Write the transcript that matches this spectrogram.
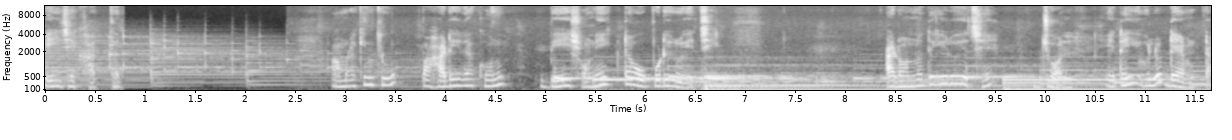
এই যে খাদটা। আমরা কিন্তু পাহাড়ের এখন বেশ অনেকটা ওপরে রয়েছি। আর অন্যদিকে রয়েছে জল। এটাই হলো ড্যামটা।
